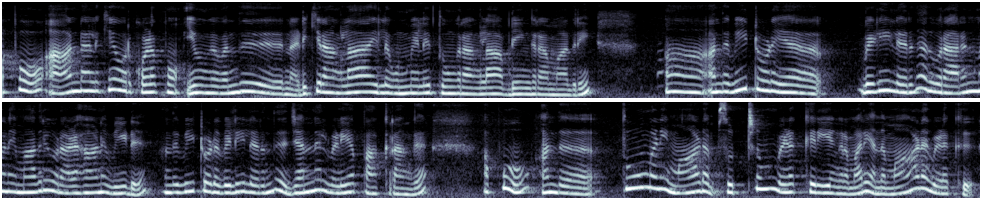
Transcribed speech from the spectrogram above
அப்போது ஆண்டாளுக்கே ஒரு குழப்பம். இவங்க வந்து நடிக்கிறாங்களா இல்லை உண்மையிலே தூங்குறாங்களா அப்படிங்கிற மாதிரி. அந்த வீட்டோடைய வெளியிலேருந்து அது ஒரு அரண்மனை மாதிரி ஒரு அழகான வீடு. அந்த வீட்டோட வெளியிலேருந்து ஜன்னல் வழியாக பார்க்குறாங்க அப்போது அந்த தூமணி மாடம் சுற்றும் விளக்கெரியங்கிற மாதிரி அந்த மாட விளக்கு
